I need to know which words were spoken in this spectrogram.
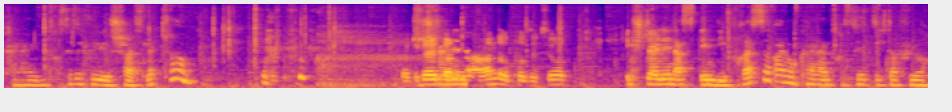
Keiner interessiert sich für dieses scheiß Lectern. Dann stellt stell dann eine andere Position. Ich stelle denen das in die Fresse rein und keiner interessiert sich dafür.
